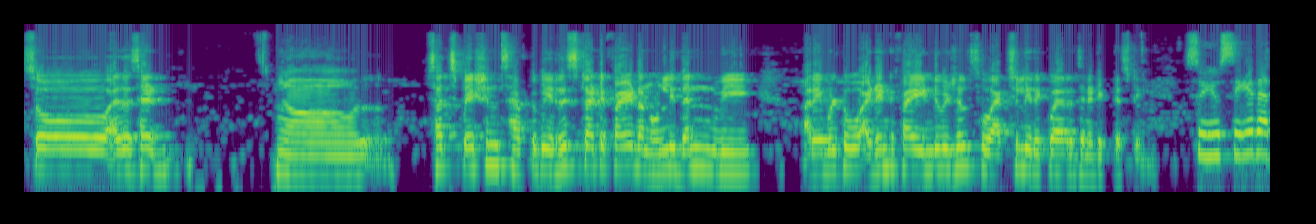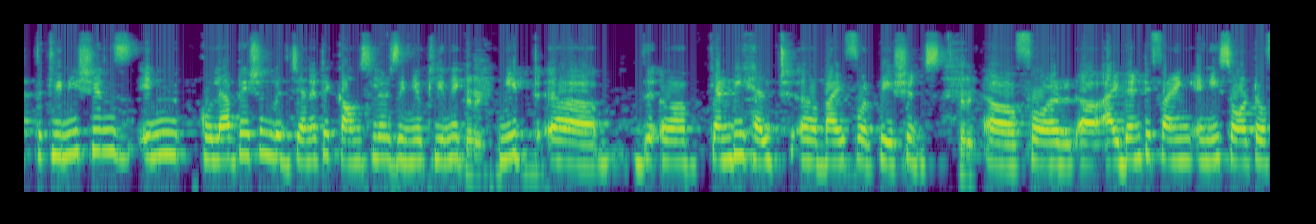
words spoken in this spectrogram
So as I said, uh, such patients have to be risk stratified and only then we are able to identify individuals who actually require genetic testing. So you say that the clinicians in collaboration with genetic counselors in your clinic Correct. need uh, the, uh, can be helped uh, by for patients uh, for uh, identifying any sort of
